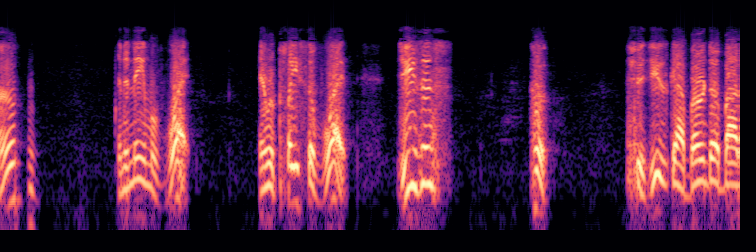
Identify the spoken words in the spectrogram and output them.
Huh? In the name of what? In replace of what? Jesus? Huh. Shit, Jesus got burned up by a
